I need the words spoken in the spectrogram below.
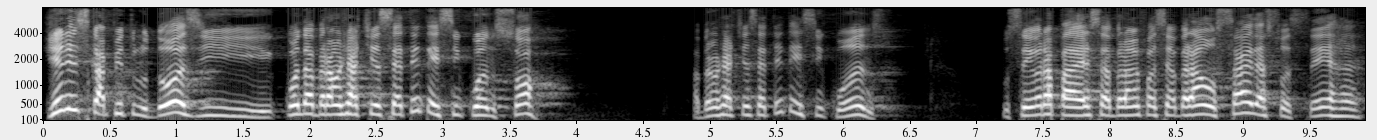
Gênesis capítulo 12, quando Abraão já tinha 75 anos só, Abraão já tinha 75 anos, o Senhor aparece a Abraão e fala assim: Abraão, sai da sua terra,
